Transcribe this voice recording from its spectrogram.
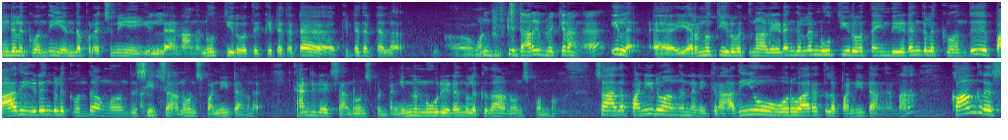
எங்களுக்கு வந்து எந்த பிரச்சனையும் இல்லை. நாங்கள் நூற்றி இருபது கிட்டத்தட்ட கிட்டத்தட்ட இல்லை. ஒன் பிப்டி டார்கெட் வைக்கிறாங்க. இரநூத்தி இருபத்தி நாலு இடங்கள்ல நூற்றி இருபத்தைந்து இடங்களுக்கு வந்து பாதி இடங்களுக்கு வந்து அவங்க வந்து சீட்ஸ் அனௌன்ஸ் பண்ணிட்டாங்க. கேண்டிடேட்ஸ் அனௌன்ஸ் பண்ணிட்டாங்க. இன்னும் நூறு இடங்களுக்கு தான் அனௌன்ஸ் பண்ணோம். ஸோ அதை பண்ணிடுவாங்கன்னு நினைக்கிறேன். அதையும் ஒரு வாரத்தில் பண்ணிட்டாங்கன்னா காங்கிரஸ்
